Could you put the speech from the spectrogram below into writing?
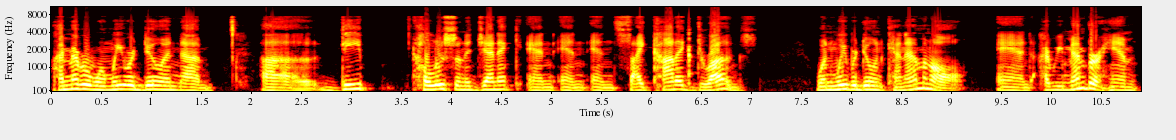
I remember when we were doing um, uh, deep hallucinogenic and, and, and psychotic drugs, when we were doing cannabinol. And I remember him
